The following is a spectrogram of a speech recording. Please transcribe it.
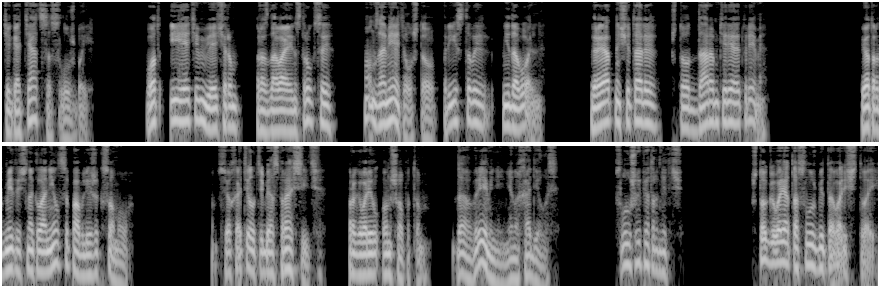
тяготятся службой. Вот и этим вечером, раздавая инструкции, он заметил, что приставы недовольны. Вероятно, считали, что даром теряют время. Петр Дмитриевич наклонился поближе к Сомову. — Все хотел тебя спросить, — проговорил он шепотом. — Да, времени не находилось. — Слушай, Петр Дмитриевич. — Что говорят о службе товарищей твои?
